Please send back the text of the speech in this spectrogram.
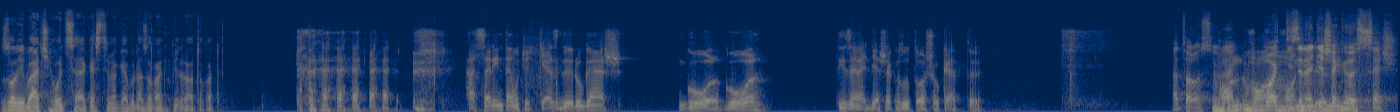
Zoli bácsi hogy szerkeszti meg ebből az arany pillanatokat? hát szerintem úgy, hogy kezdőrugás, gól, gól, 11-esek az utolsó kettő. Hát valószínűleg. Van, van, Vagy 11-esek összes.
